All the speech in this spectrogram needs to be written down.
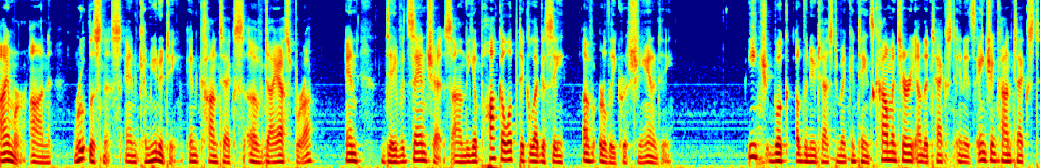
Aymer on rootlessness and community in contexts of diaspora, and David Sanchez on the apocalyptic legacy of early Christianity. Each book of the New Testament contains commentary on the text in its ancient context,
